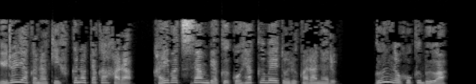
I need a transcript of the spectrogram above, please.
緩やかな起伏の高原、海抜300-500メートルからなる。郡の北部は、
